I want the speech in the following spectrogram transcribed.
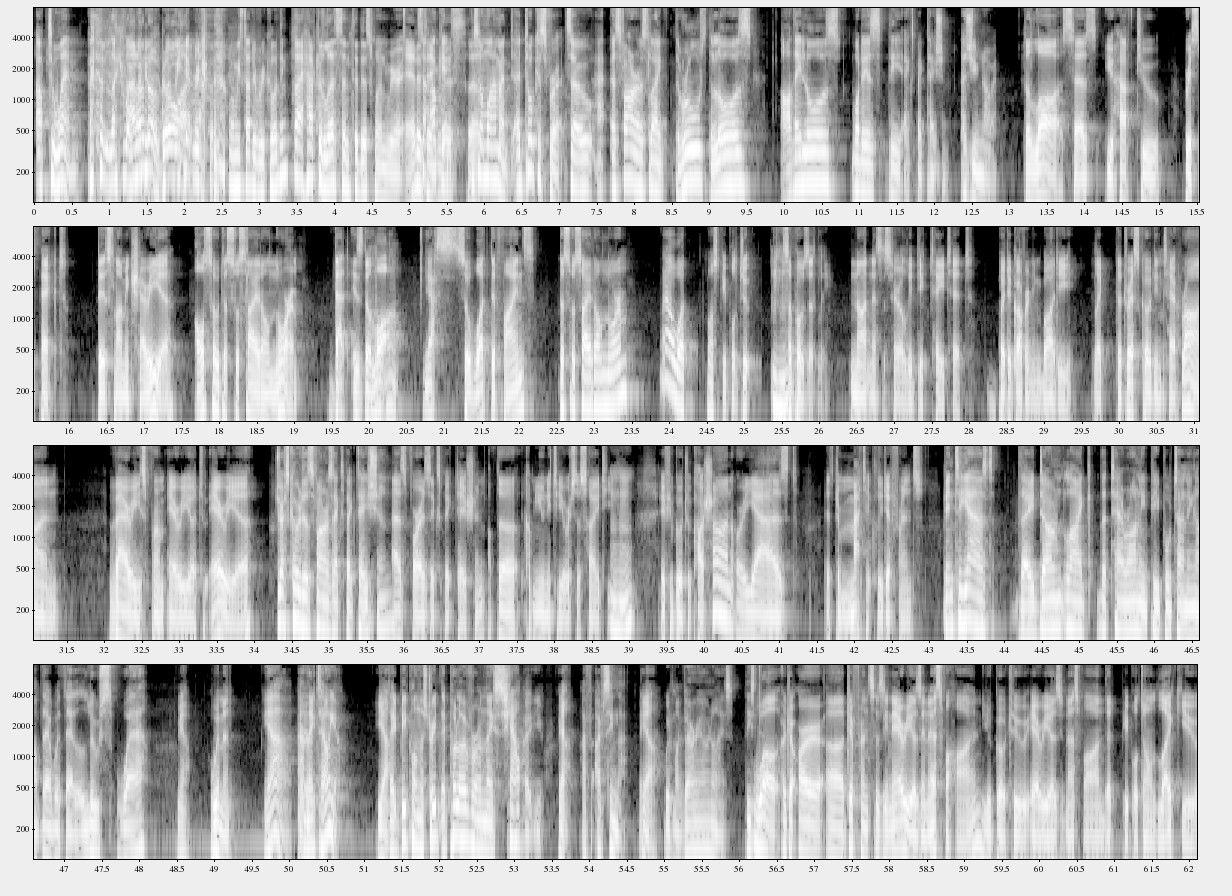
up to when? like when I don't we- know. Go when on. reco- when we started recording? I have to listen to this when we're editing So, okay, this. uh, so Mohammed, uh, talk us through it. So, as far as like the rules, the laws, are they laws? What is the expectation as you know it? the law says you have to respect the Islamic Sharia, also the societal norm. That is the law. Yes. So, what defines the societal norm? Well, what most people do, supposedly, not necessarily dictated by the governing body. Like the dress code in Tehran varies from area to area Dress code as far as expectation. as far as expectation of the community or society. Mm-hmm. If you go to Kashan or Yazd, it's dramatically different. Been to Yazd. They don't like the Tehrani people turning up there with their loose wear. Yeah, women. Yeah, and they tell you. Yeah, They beep on the street, they pull over, and they shout at you. yeah, I've, I've seen that yeah. with my very own eyes. These two. Well, there are uh, differences in areas in Esfahan. You go to areas in Esfahan that people don't like you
